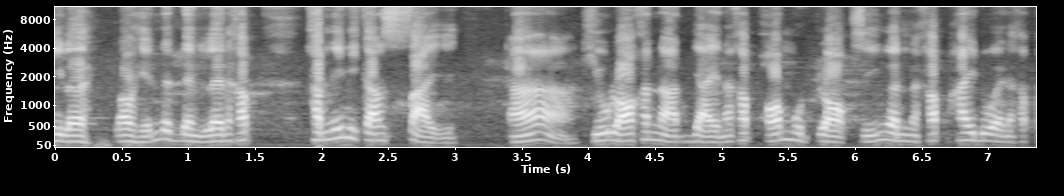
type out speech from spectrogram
นี่เลยเราเห็นเด่นๆเลยนะครับคันนี้มีการใส่อ่าคิ้วล้อขนาดใหญ่นะครับ พร้อมหมุดหลอกสีเงินนะครับ ให้ด้วยนะครับ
